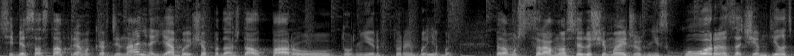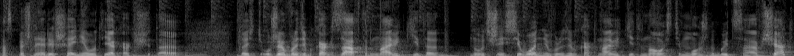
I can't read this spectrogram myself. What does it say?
себе состав прямо кардинально. Я бы еще подождал пару турниров, которые были бы. Потому что все равно следующий мейджор не скоро. Зачем делать поспешное решение? Вот я как считаю. То есть уже вроде бы как завтра Нави какие-то, ну точнее сегодня вроде бы как Нави какие-то новости, может быть, сообщат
